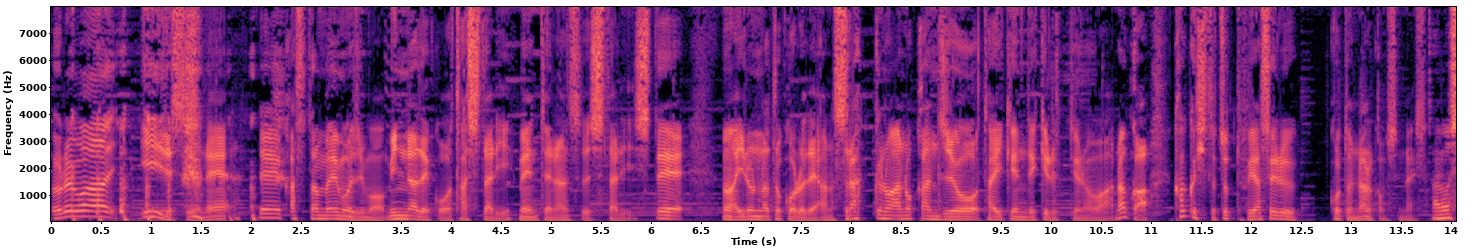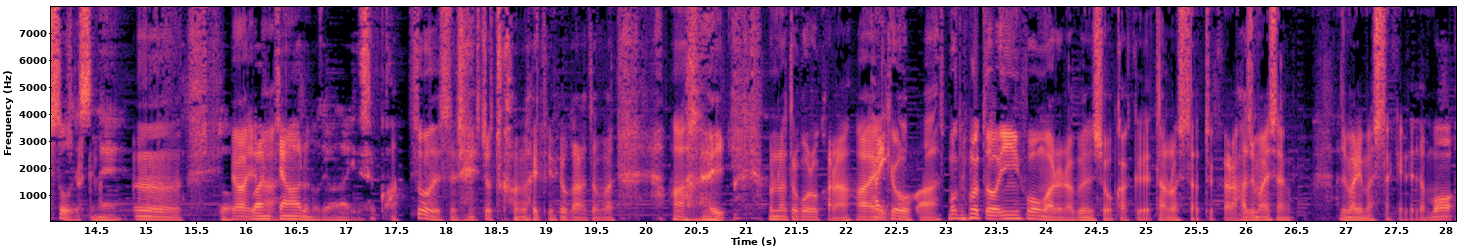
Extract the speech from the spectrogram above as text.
それはいいですよね。で、カスタム絵文字もみんなでこう足したり、メンテナンスしたりして、まあいろんなところであのスラックのあの感じを体験できるっていうのは、なんか書く人ちょっと増やせることになるかもしれないです、ね。楽しそうですね。うん。ちょっとワンチャンあるのではないでしょうか。そうですね。ちょっと考えてみようかなと思います。はい。こんなところかな。はい。はい、今日は、もともとインフォーマルな文章を書く楽しさというから始まりした始まりましたけれども、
